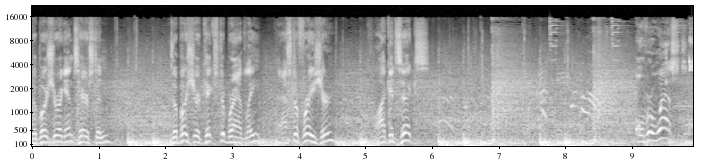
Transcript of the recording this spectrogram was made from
DeBusschere against Hairston. DeBusschere kicks to Bradley. Pass to Frazier. Clock at six. Over West.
